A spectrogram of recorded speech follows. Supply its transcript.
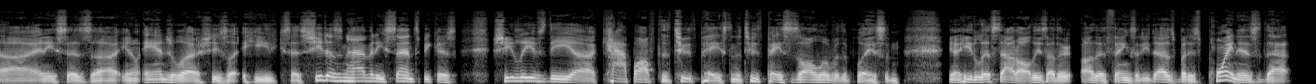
Uh, and he says, uh, you know, Angela, she's like, he says she doesn't have any sense because she leaves the uh, cap off the toothpaste, and the toothpaste is all over the place. And you know, he lists out all these other other things that he does. But his point is that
